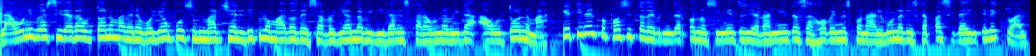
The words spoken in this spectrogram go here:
La Universidad Autónoma de Nuevo León puso en marcha el diplomado Desarrollando habilidades para una vida autónoma, que tiene el propósito de brindar conocimientos y herramientas a jóvenes con alguna discapacidad intelectual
